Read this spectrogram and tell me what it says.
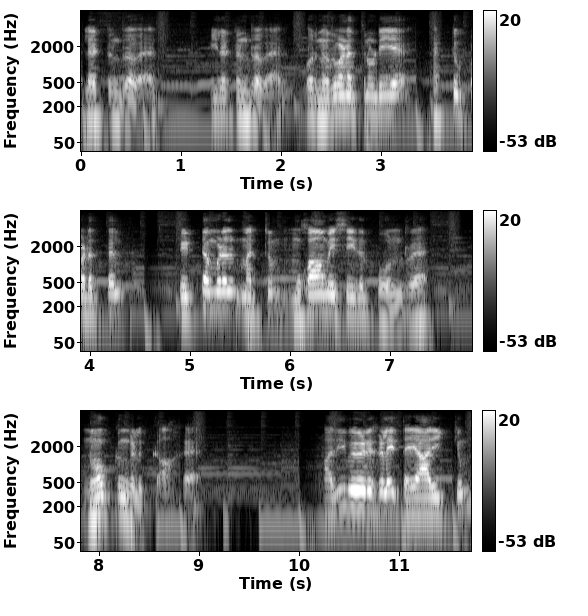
பிலட் என்றவர் பிலட் என்றவர் ஒரு நிறுவனத்தினுடைய கட்டுப்படுத்தல் திட்டமிடல் மற்றும் முகாமை செய்தல் போன்ற நோக்கங்களுக்காக பதிவேடுகளை தயாரிக்கும்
